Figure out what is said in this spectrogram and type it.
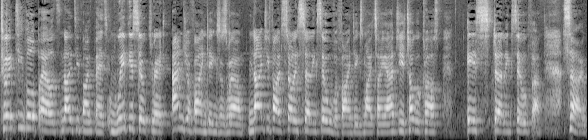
24 pounds 95 pence with your silk thread and your findings as well 95 solid sterling silver findings might I add your toggle clasp is sterling silver so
